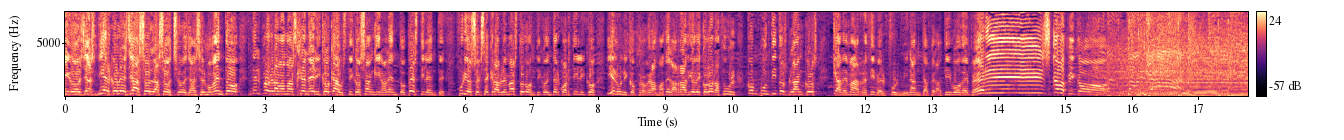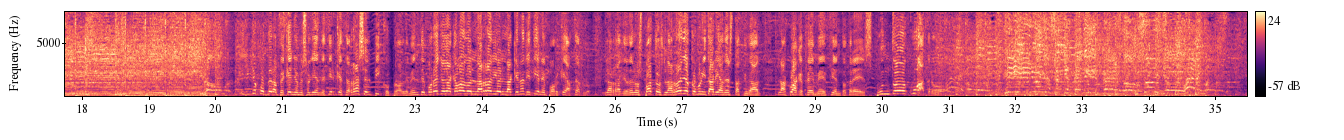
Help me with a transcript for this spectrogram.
Amigos, ya es miércoles, ya son las 8, ya es el momento del programa más genérico, cáustico, sanguinolento, pestilente, furioso, execrable, mastodóntico, intercuartílico y el único programa de la radio de color azul con puntitos blancos que además recibe el fulminante apelativo de Periscópicos. Yo cuando era pequeño me solían decir que cerrase el pico, probablemente por ello haya acabado en la radio en la que nadie tiene por qué hacerlo. La radio de los patos, la radio comunitaria de esta ciudad, la Quack FM 103.4. Y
